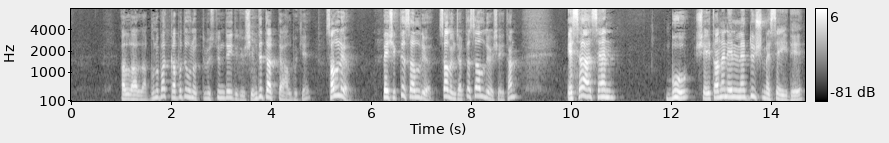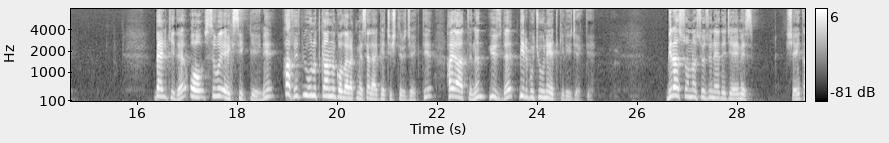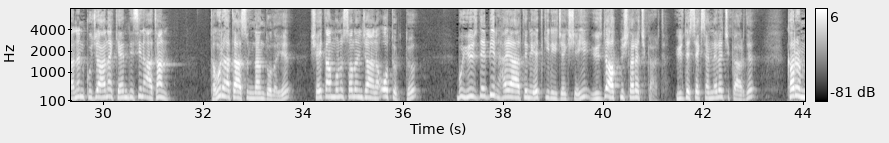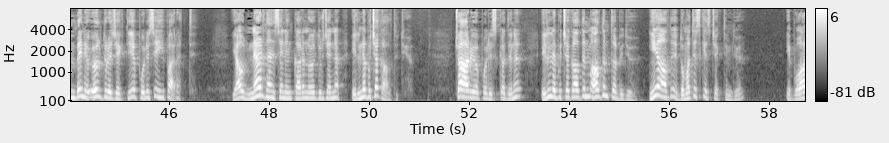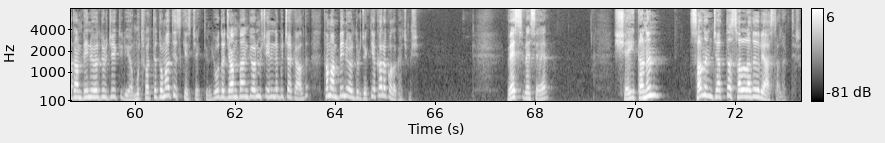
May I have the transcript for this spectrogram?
Allah Allah. Bunu bak kapıda unuttum üstündeydi diyor. Şimdi taktı halbuki. Sallıyor. Beşikte sallıyor. Salıncakta sallıyor şeytan. Esasen bu şeytanın eline düşmeseydi belki de o sıvı eksikliğini hafif bir unutkanlık olarak mesela geçiştirecekti. Hayatının yüzde bir buçuğunu etkileyecekti. Biraz sonra sözünü edeceğimiz şeytanın kucağına kendisini atan tavır hatasından dolayı şeytan bunu salıncağına oturttu. Bu yüzde bir hayatını etkileyecek şeyi yüzde altmışlara çıkardı. Yüzde seksenlere çıkardı. Karım beni öldürecek diye polise ihbar etti. Yahu nereden senin karını öldüreceğine eline bıçak aldı diyor. Çağırıyor polis kadını. Eline bıçak aldın mı? Aldım tabi diyor. Niye aldın? E, domates kesecektim diyor. E bu adam beni öldürecekti diyor. Mutfakta domates kesecektim diyor. O da camdan görmüş eline bıçak aldı. Tamam beni öldürecek diye karakola kaçmış. Vesvese şeytanın salıncakta salladığı bir hastalıktır.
